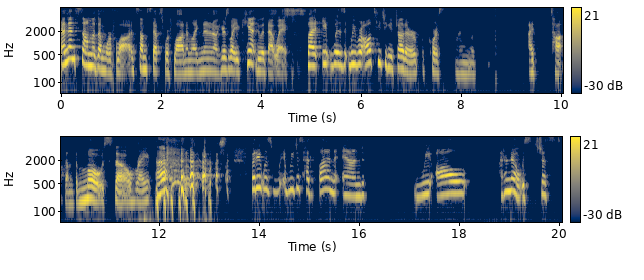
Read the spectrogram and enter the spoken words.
and then some of them were flawed. Some steps were flawed. I'm like, no, no, no, here's why you can't do it that way. But it was, we were all teaching each other. Of course, I'm, I taught them the most though, right? but it was, we just had fun and we all, I don't know, it was just,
